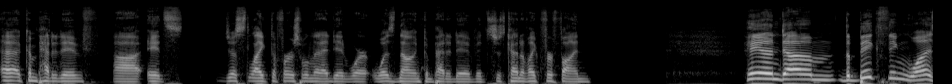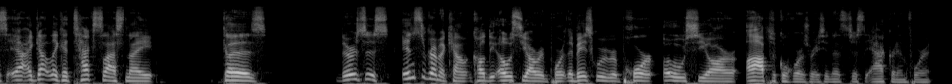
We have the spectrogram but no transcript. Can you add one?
uh, competitive. Uh, it's just like the first one that I did where it was non competitive. It's just kind of like for fun. And um, the big thing was, I got like a text last night because there's this Instagram account called the OCR Report. They basically report OCR obstacle course racing. That's just the acronym for it.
